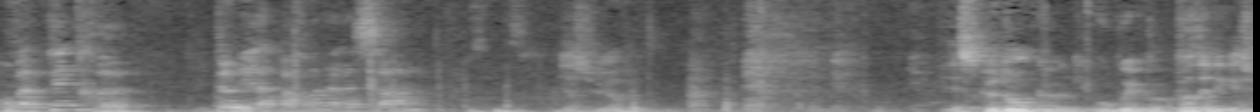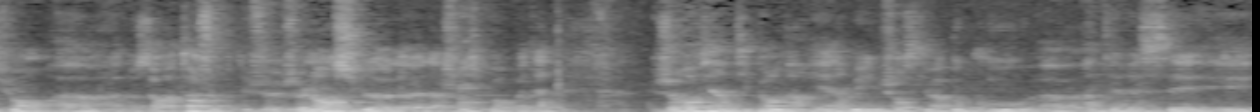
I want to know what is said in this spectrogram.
On va peut-être euh, donner la parole à la salle. Bien sûr. Est-ce que donc vous pouvez poser des questions à, nos orateurs je, lance la chose pour peut-être je reviens un petit peu en arrière, mais une chose qui m'a beaucoup euh, intéressé et,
